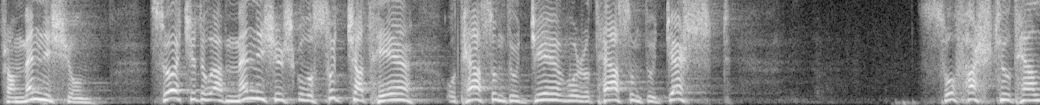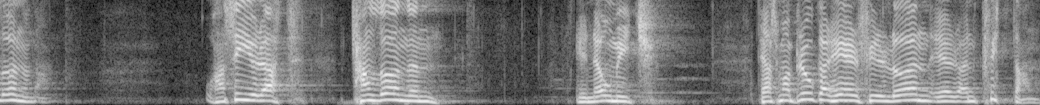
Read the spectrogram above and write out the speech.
fra menneskjon, søker du at mennesker skulle sutja til og til som du djever og til som du gjerst, så fast du til lønene. Og han sier at den lønnen er no mig. Det som han brukar her for løn er en kvittan.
